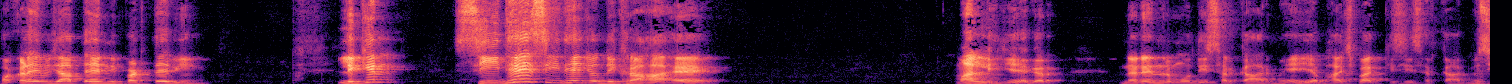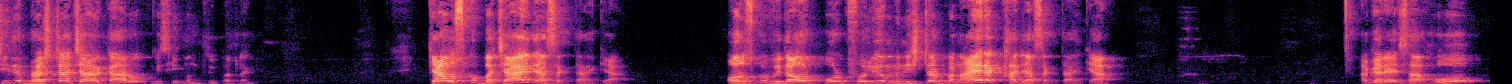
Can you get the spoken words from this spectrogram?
पकड़े भी जाते हैं, निपटते भी हैं। लेकिन सीधे सीधे जो दिख रहा है, मान लीजिए अगर नरेंद्र मोदी सरकार में या भाजपा किसी सरकार में सीधे भ्रष्टाचार का आरोप किसी मंत्री पर लगे। क्या उसको बचाया जा सकता है क्या? और उसको विदाउट पोर्टफोलियो मिनिस्टर बनाए रखा जा सकता है क्या? अगर ऐसा हो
